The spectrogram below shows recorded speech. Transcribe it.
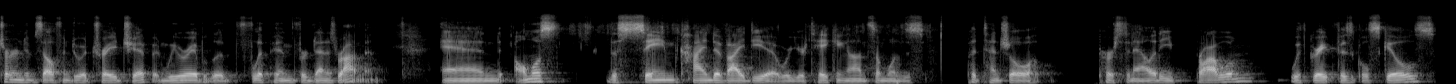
turned himself into a trade chip, and we were able to flip him for Dennis Rodman. And almost the same kind of idea where you're taking on someone's potential personality problem with great physical skills,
